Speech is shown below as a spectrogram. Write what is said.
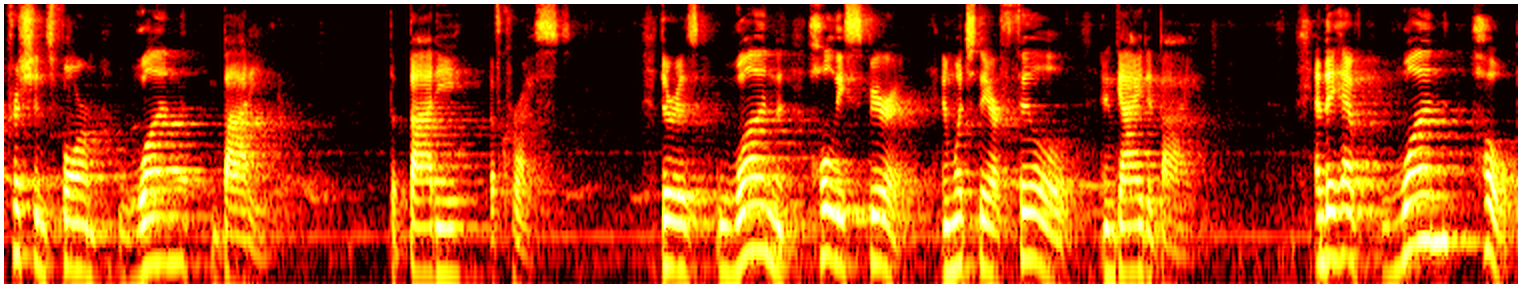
Christians form one body, the body of Christ. There is one Holy Spirit in which they are filled and guided by. And they have one hope,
